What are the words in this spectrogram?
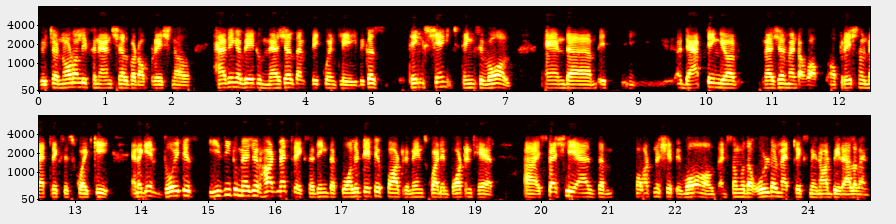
which are not only financial but operational having a way to measure them frequently because things change, things evolve, and um, it, adapting your measurement of op- operational metrics is quite key. And again, though it is easy to measure hard metrics, I think the qualitative part remains quite important here, uh, especially as the partnership evolve and some of the older metrics may not be relevant.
